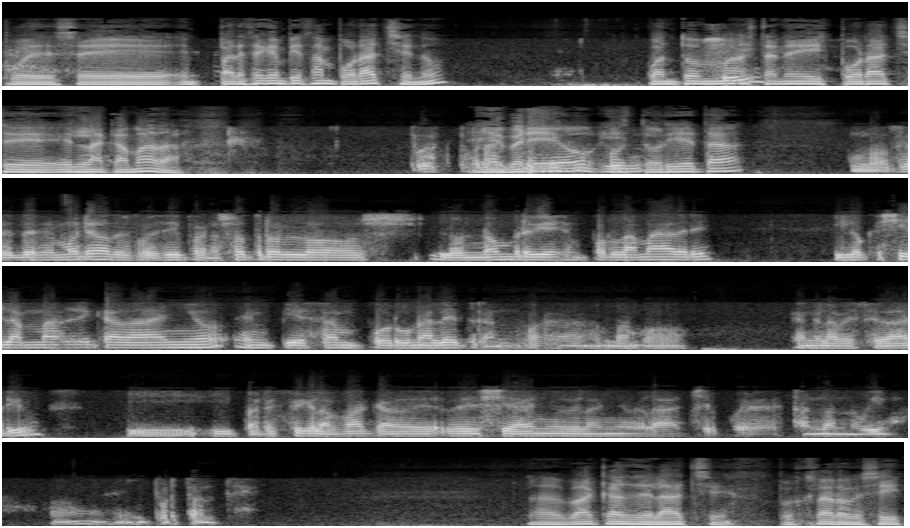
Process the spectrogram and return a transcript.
Pues eh, parece que empiezan por H, ¿no? ¿Cuántos ¿Sí? más tenéis por H en la camada? Pues Hebreo, H, pues, historieta. No sé, de memoria no te puedo decir, pues nosotros los, los nombres vienen por la madre y lo que sí las madres cada año empiezan por una letra, ¿no? vamos en el abecedario y, y, parece que las vacas de, de, ese año, del año de la H, pues están dando bien, ¿no? es importante. Las vacas del H, pues claro que sí.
